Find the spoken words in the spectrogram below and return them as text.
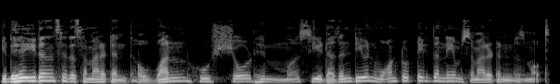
He doesn't say the Samaritan. The one who showed him mercy doesn't even want to take the name Samaritan in his mouth.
